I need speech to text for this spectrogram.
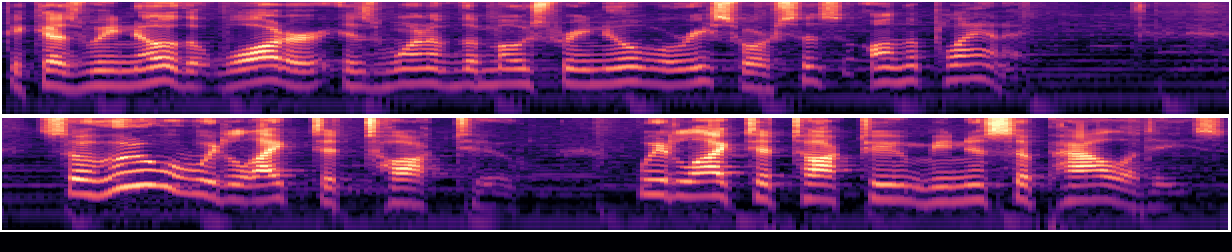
Because we know that water is one of the most renewable resources on the planet. So who would we like to talk to? We'd like to talk to municipalities.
